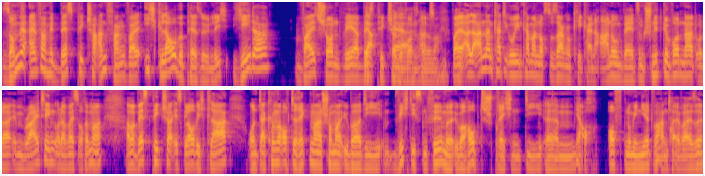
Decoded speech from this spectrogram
sollen wir einfach mit Best Picture anfangen, weil ich glaube persönlich, jeder weiß schon, wer Best Ja, Picture ja, gewonnen hat. Weil alle anderen Kategorien kann man noch so sagen, okay, keine Ahnung, wer jetzt im Schnitt gewonnen hat oder im Writing oder weiß auch immer. Aber Best Picture ist, glaube ich, klar. Und da können wir auch direkt mal schon mal über die wichtigsten Filme überhaupt sprechen, die ähm, ja auch oft nominiert waren teilweise.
